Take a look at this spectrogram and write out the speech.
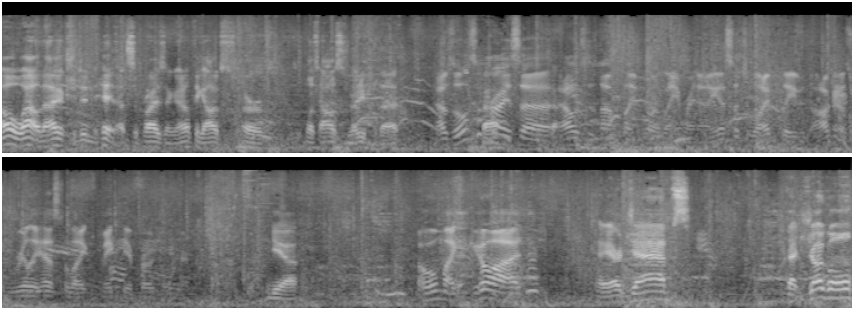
Oh wow, that actually didn't hit. That's surprising. I don't think Alex or was Alex ready for that. I was a little surprised uh, Alex is not playing more lane right now. He has such a life lead. Aganos really has to like make the approach here. Yeah. Oh my god! Hey, air jabs. That juggle.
